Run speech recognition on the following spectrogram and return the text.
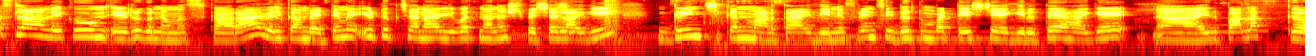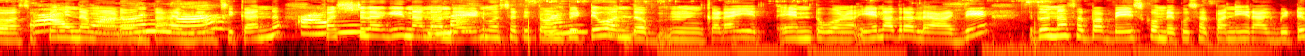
ಅಸ್ಲಾಂ ವಲೈಕುಮ್ ಎಲ್ರಿಗೂ ನಮಸ್ಕಾರ. Welcome back to my YouTube channel ಇವತ್ತು ನಾನು ಸ್ಪೆಷಲ್ ಆಗಿ ಗ್ರೀನ್ ಚಿಕನ್ ಮಾಡ್ತಾ ಇದ್ದೀನಿ. ಫ್ರೆಂಡ್ಸ್ ಇದು ತುಂಬ ಟೇಸ್ಟಿಯಾಗಿರುತ್ತೆ ಹಾಗೆ ಇದು ಪಾಲಕ್ ಸೊಪ್ಪಿನಿಂದ ಮಾಡುವಂತಹ ಗ್ರೀನ್ ಚಿಕನ್ ಫಸ್ಟ್ದಾಗಿ ನಾನು ಒಂದು ಎರಡು ಮೂರು ಸತಿ ತೊಳೆದ್ಬಿಟ್ಟು ಒಂದು ಕಡಾಯಿ ಏನು ತೊಗೊ ಏನಾದ್ರಲ್ಲಿ ಆಗಲಿ ಇದನ್ನು ಸ್ವಲ್ಪ ಬೇಯಿಸ್ಕೊಬೇಕು. ಸ್ವಲ್ಪ ನೀರು ಹಾಕ್ಬಿಟ್ಟು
